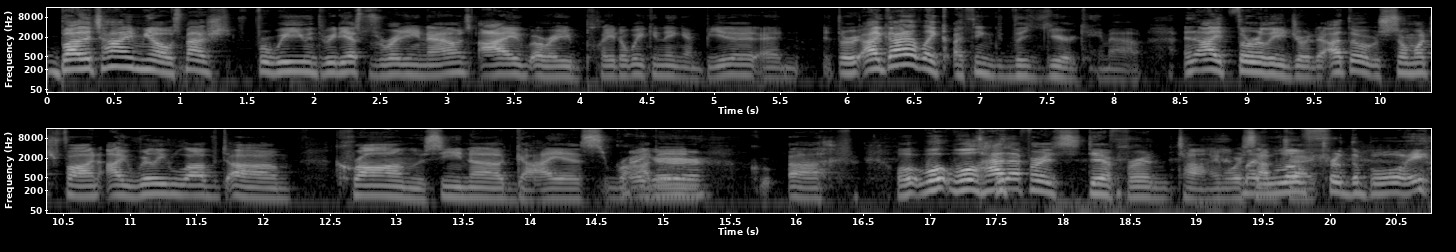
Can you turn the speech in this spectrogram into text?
by the time you know Smash for Wii U and 3DS was already announced, I already played Awakening and beat it, and thir- I got it like I think the year it came out, and I thoroughly enjoyed it. I thought it was so much fun. I really loved um, Chrom, Lucina, Gaius, Robin. Uh, we'll, we'll, we'll have that for a different time or My subject. love for the boy.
